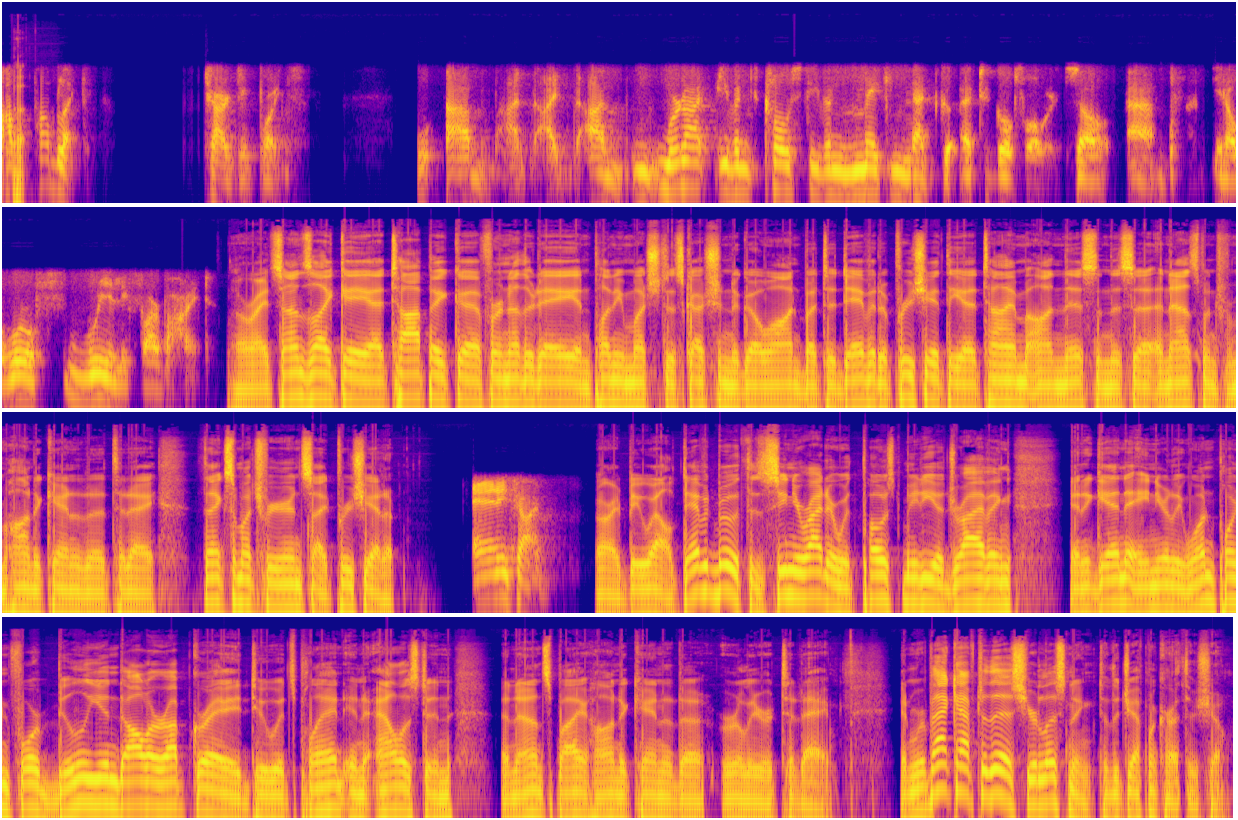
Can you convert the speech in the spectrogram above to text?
of uh. public charging points. Um, I, I, we're not even close to even making that go, uh, to go forward. So, um, you know, we're really far behind. All right. Sounds like a, a topic uh, for another day and plenty much discussion to go on. But, uh, David, appreciate the uh, time on this and this uh, announcement from Honda Canada today. Thanks so much for your insight. Appreciate it. Anytime. All right, be well. David Booth is senior writer with Post Media Driving, and again, a nearly $1.4 billion upgrade to its plant in Alliston announced by Honda Canada earlier today. And we're back after this. You're listening to The Jeff McArthur Show.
